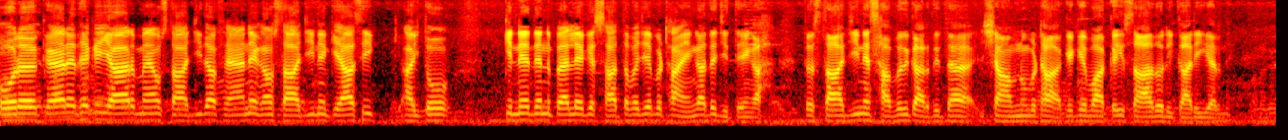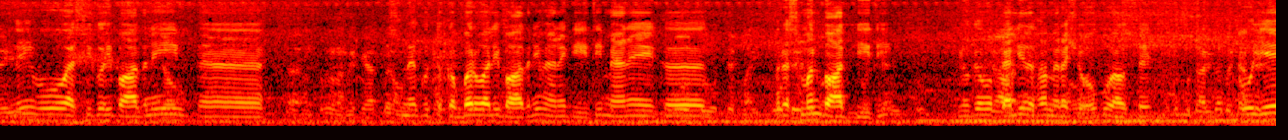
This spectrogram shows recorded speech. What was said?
और कह रहे थे कि यार मैं उस्ताद जी का फ़ैन हैगा, उस्ताद जी ने कहा सी अज तो किन्ने दिन पहले कि सत्त बजे बिठाएगा तो जीतेगा। तो उस्ताद जी ने साबित कर दिता शाम को बिठा के कि वाकई उस्ताद और कारीगर ने। नहीं, वो ऐसी कोई बात नहीं कोई तकबर वाली बात नहीं मैंने की थी। मैंने एक रस्मन बात की थी। क्योंकि वो पहली दफ़ा मेरा शौक़ हुआ उससे। तो ये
